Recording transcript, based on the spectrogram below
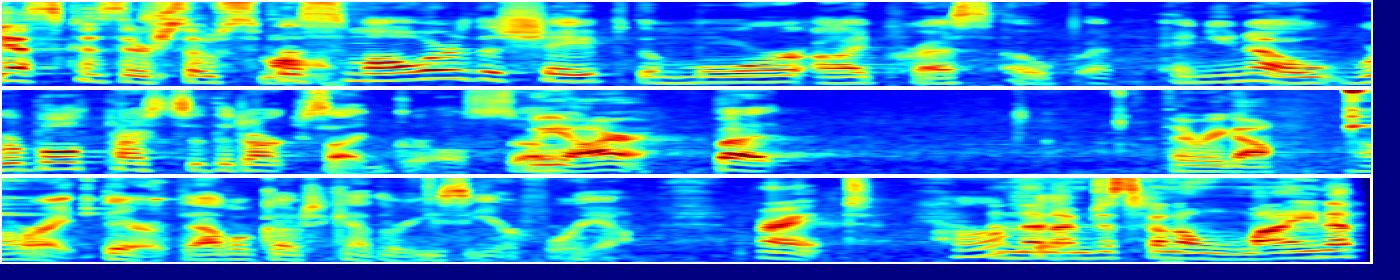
Yes, because they're so small. The smaller the shape, the more I press open. And you know, we're both pressed to the dark side, girls. So. we are. But, There we go. All all right, there, that'll go together easier for you. right. And then I'm just going to line up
